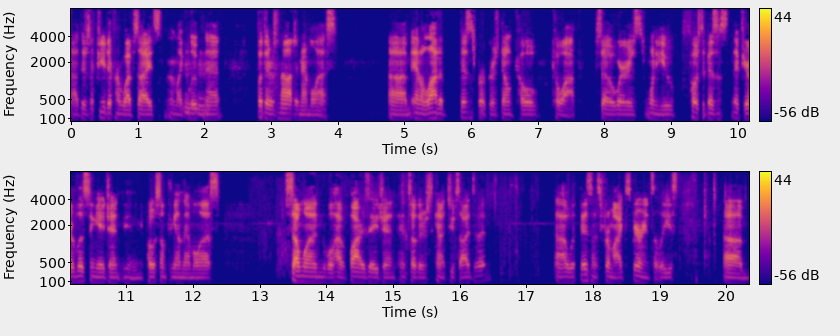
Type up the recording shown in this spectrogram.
Uh, there's a few different websites like mm-hmm. LoopNet, but there's not an MLS. Um, and a lot of business brokers don't co co-op. So whereas when you post a business, if you're a listing agent and you post something on the MLS, someone will have a buyer's agent, and so there's kind of two sides of it. Uh, with business, from my experience at least, um,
